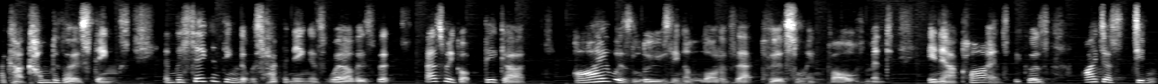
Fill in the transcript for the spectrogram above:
I can't come to those things. And the second thing that was happening as well is that as we got bigger, I was losing a lot of that personal involvement in our clients because I just didn't,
